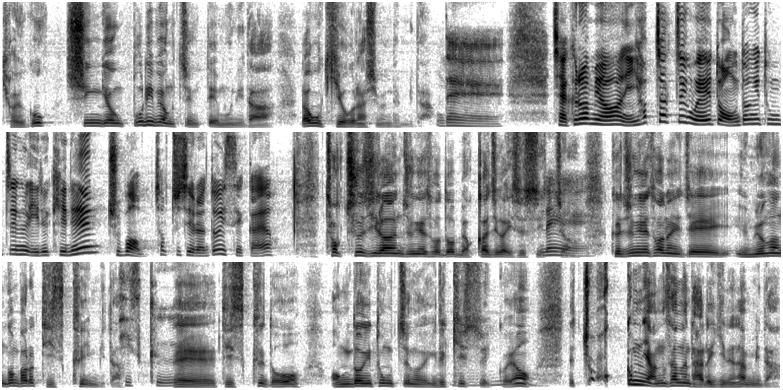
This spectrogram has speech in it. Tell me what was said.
결국 신경 뿌리병증 때문이다라고 기억을 하시면 됩니다. 네. 자, 그러면 이 협착증 외에 또 엉덩이 통증을 일으키는 주범, 척추 질환 또 있을까요? 척추 질환 중에서도 몇 가지가 있을 수 있죠. 네. 그 중에서는 이제 유명한 건 바로 디스크입니다. 디스크. 네, 디스크도 엉덩이 통증을 일으킬 수 있고요. 조금 양상은 다르기는 합니다.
